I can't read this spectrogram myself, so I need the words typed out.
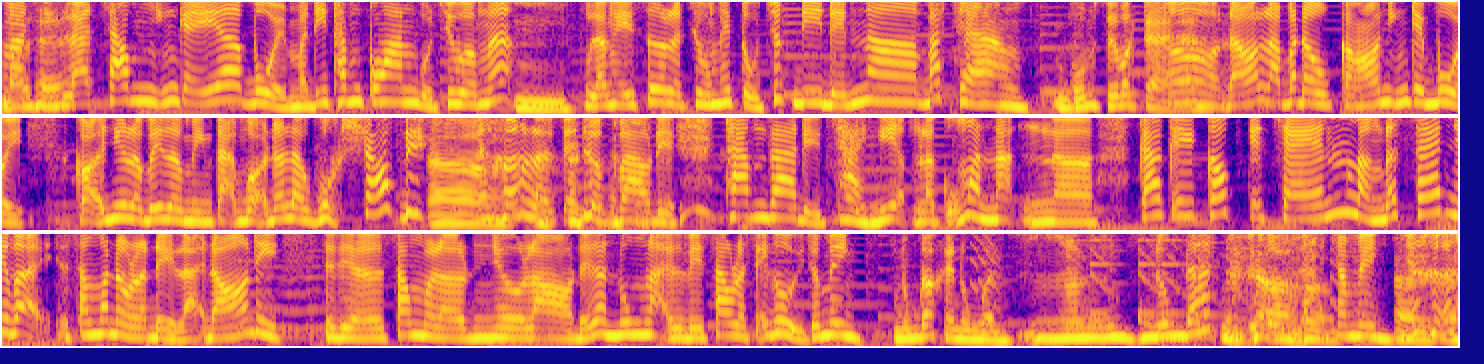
Mà chỉ thế. là trong những cái ờ, buổi mà đi tham quan của trường á ừ. là ngày xưa là trường hay tổ chức đi đến ờ, bát tràng. Gốm sứ bát tràng ờ, đó là bắt đầu có những cái buổi gọi như là bây giờ mình tạm gọi đó là workshop đi. Đó là sẽ được vào để tham gia để trải nghiệm là cũng là nặn ờ, các cái cốc cái chén bằng đất sét như vậy. Xong bắt đầu là để lại đó thì, thì, thì xong rồi là nhờ lò đấy là nung lại rồi về sau là sẽ gửi cho mình. Nung đất hay nung mình nung đất lại cho mình. Ờ, ờ.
